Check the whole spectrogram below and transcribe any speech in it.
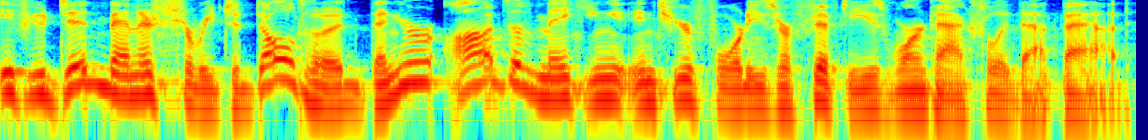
If you did manage to reach adulthood, then your odds of making it into your 40s or 50s weren't actually that bad.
